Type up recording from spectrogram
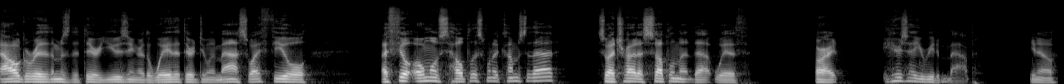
algorithms that they're using or the way that they're doing math. So I feel I feel almost helpless when it comes to that. So I try to supplement that with all right, here's how you read a map. You know,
